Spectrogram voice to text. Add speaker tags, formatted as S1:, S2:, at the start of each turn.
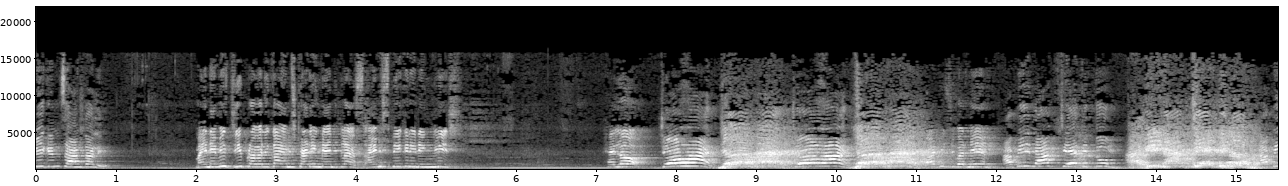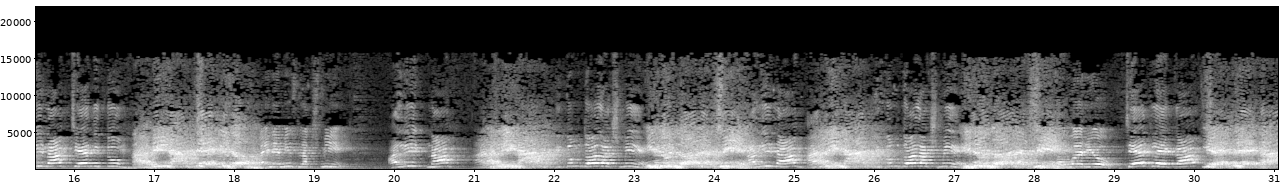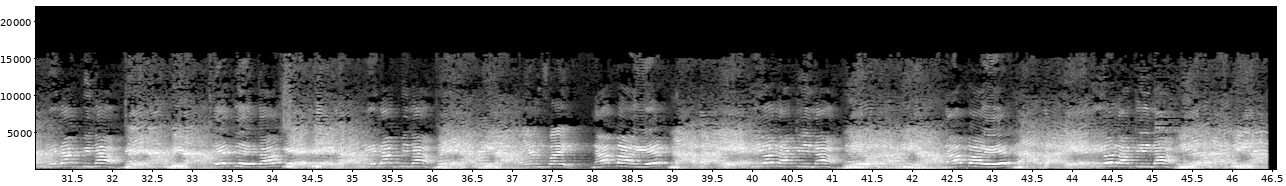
S1: speak in Santali.
S2: My name is G. Pravarika. I am studying 9th class. I am speaking in English. Hello.
S1: Joe.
